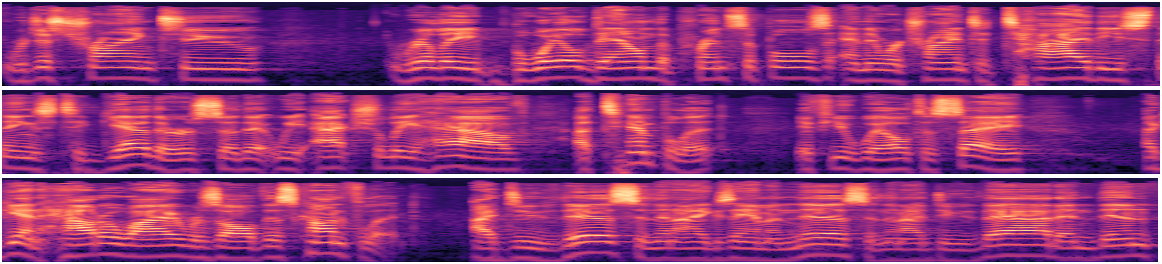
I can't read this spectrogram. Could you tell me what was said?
We're just trying to really boil down the principles and then we're trying to tie these things together so that we actually have a template, if you will, to say, again, how do I resolve this conflict? I do this and then I examine this and then I do that and then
